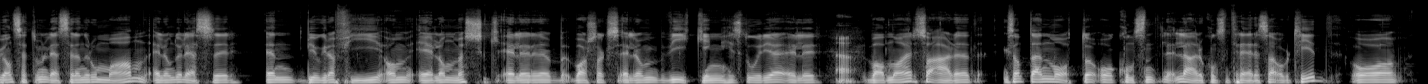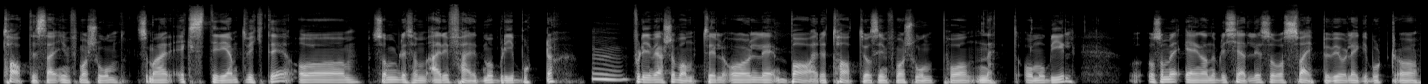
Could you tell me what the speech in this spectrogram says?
uansett om du leser en roman, eller om du leser en biografi om Elon Musk, eller hva slags Eller om vikinghistorie, eller Ja. hva det nå er, så er det ikke sant? Det er en måte å lære å konsentrere seg over tid, og ta til seg informasjon som er ekstremt viktig, og som liksom er i ferd med å bli borte. Fordi vi er så vant til å le bare ta til oss informasjon på nett og mobil. Og- så med en gang det blir kjedelig, så sveiper vi og legger bort. Og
